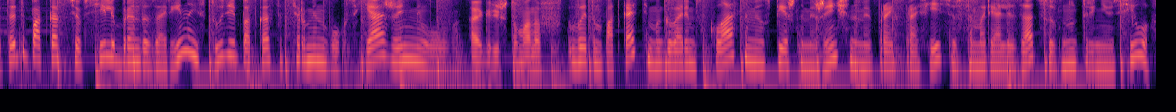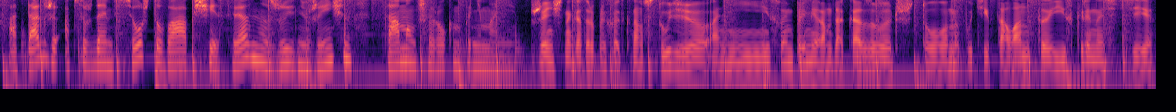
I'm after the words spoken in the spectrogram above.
Привет, это подкаст «Все в силе» бренда «Зарина» и студии подкастов «Терминвокс». Я Жень Милова. А я Гриш Туманов. В этом подкасте мы говорим с классными, успешными женщинами про их профессию, самореализацию, внутреннюю силу, а также обсуждаем все, что вообще связано с жизнью женщин в самом широком понимании. Женщины, которые приходят к нам в студию, они своим примером доказывают, что на пути таланта, искренности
